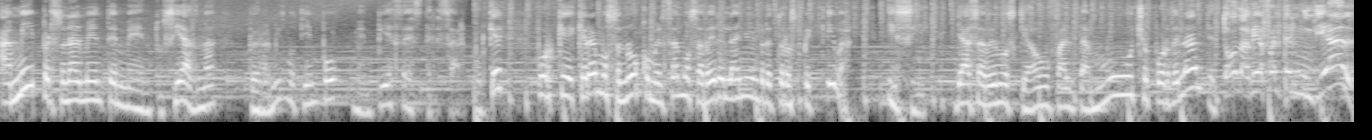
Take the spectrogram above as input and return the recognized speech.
A mí personalmente me entusiasma, pero al mismo tiempo me empieza a estresar. ¿Por qué? Porque queramos o no comenzamos a ver el año en retrospectiva. Y sí, ya sabemos que aún falta mucho por delante, todavía falta el mundial,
